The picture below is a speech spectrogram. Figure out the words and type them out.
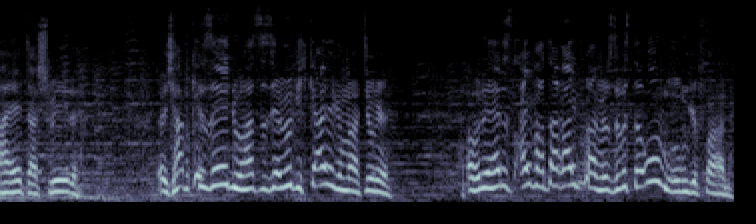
Alter Schwede. Ich habe gesehen, du hast es ja wirklich geil gemacht, Junge. Aber du hättest einfach da reinfahren müssen. Du bist da oben rumgefahren.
